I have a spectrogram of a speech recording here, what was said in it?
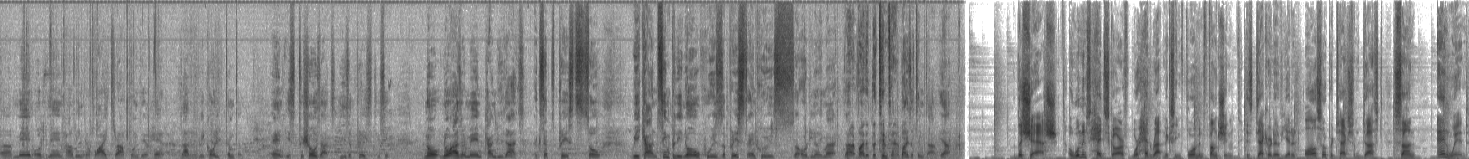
uh, men old men having a white wrap on their hair. That we call it tumtum. And it's to show that he's a priest you see? No no other man can do that except priests. So we can simply know who is the priest and who is the ordinary man. That, by, by the, the Tim Tam. By the Tim Tam, yeah. The shash, a woman's headscarf or head wrap mixing form and function, is decorative, yet it also protects from dust, sun, and wind.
